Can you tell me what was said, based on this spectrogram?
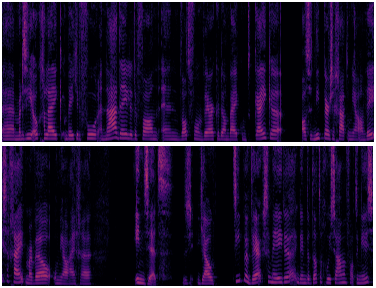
Uh, maar dan zie je ook gelijk een beetje de voor- en nadelen ervan en wat voor een werk er dan bij komt te kijken als het niet per se gaat om jouw aanwezigheid, maar wel om jouw eigen inzet. Dus jouw type werkzaamheden, ik denk dat dat een goede samenvatting is.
